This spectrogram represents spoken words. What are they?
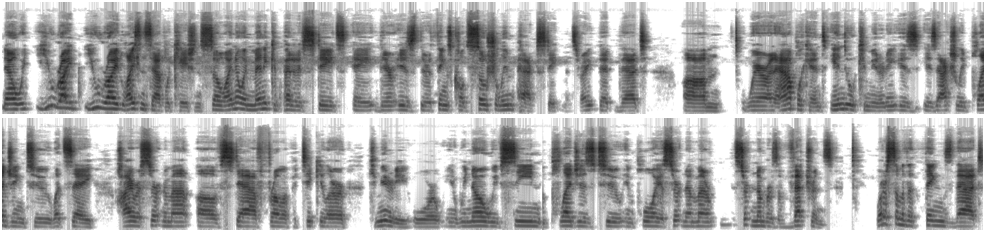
Now you write you write license applications, so I know in many competitive states a there is there are things called social impact statements, right? That that um, where an applicant into a community is is actually pledging to let's say hire a certain amount of staff from a particular community. Or you know we know we've seen pledges to employ a certain amount certain numbers of veterans. What are some of the things that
